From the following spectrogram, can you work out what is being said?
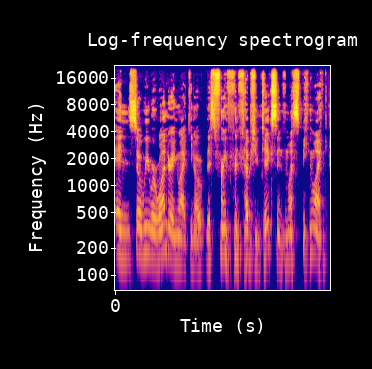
and so we were wondering, like, you know, this Franklin W. Dixon must be like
